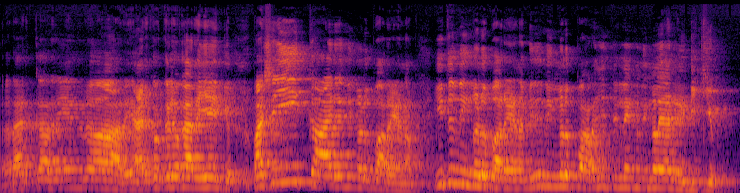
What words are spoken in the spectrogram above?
വേറെ ആർക്കും അറിയെങ്കിലും അറിയാം. ആർക്കൊക്കെ അറിയായിരിക്കും. പക്ഷെ ഈ കാര്യം നിങ്ങൾ പറയണം. ഇത് നിങ്ങൾ പറയണം. ഇത് നിങ്ങൾ പറഞ്ഞിട്ടില്ലെങ്കിൽ നിങ്ങളെ ഞാൻ ഇടിക്കും.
